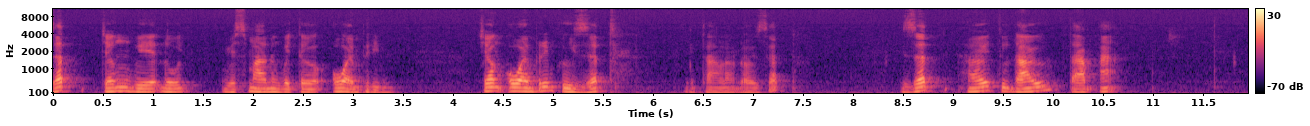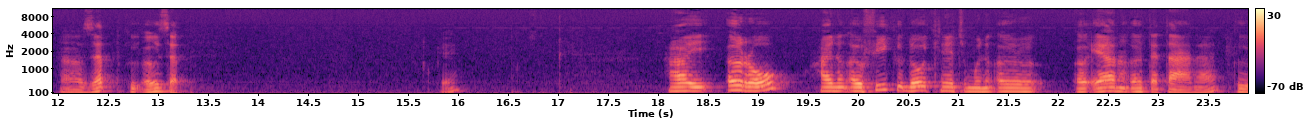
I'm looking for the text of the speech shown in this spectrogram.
Z អញ្ចឹងវាដូចវាស្មើនឹង vector OM' អញ្ចឹង OM' គឺ Z យើងតាំងឡើងដោយ Z Z ហើយទិសដៅតាមអ Z គឺ EZ អូខេហើយ euro ហើយនឹង ev គឺដូចគ្នាជាមួយនឹង er និង e theta ណាគឺ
